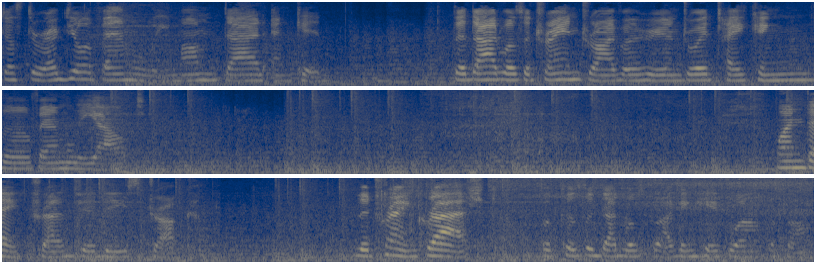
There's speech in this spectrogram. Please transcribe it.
just a regular family mom, dad, and kid. The dad was a train driver who enjoyed taking the family out. One day, tragedy struck. The train crashed because the dad was driving his song.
